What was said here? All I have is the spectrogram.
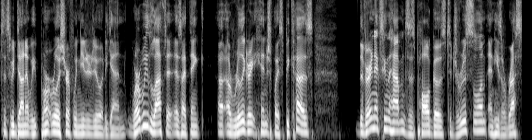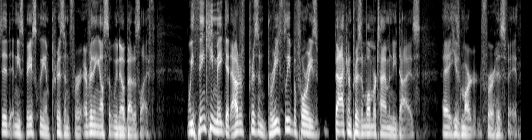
since we'd done it, we weren't really sure if we needed to do it again. Where we left it is, I think, a, a really great hinge place because the very next thing that happens is Paul goes to Jerusalem and he's arrested and he's basically in prison for everything else that we know about his life. We think he may get out of prison briefly before he's back in prison one more time and he dies. Uh, he's martyred for his faith.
